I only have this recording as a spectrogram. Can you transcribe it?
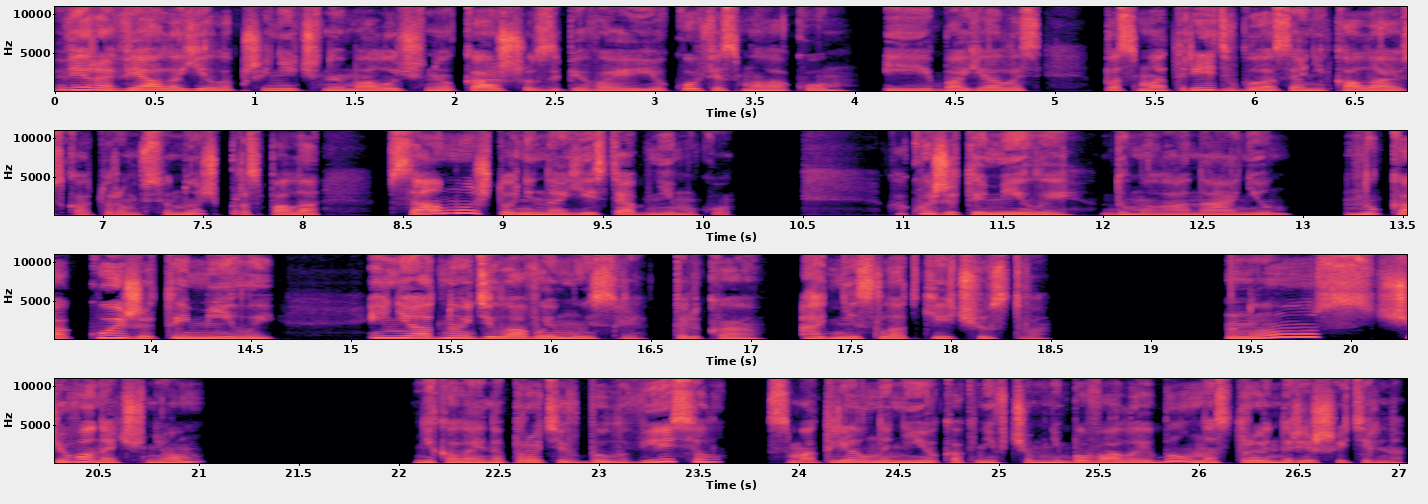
Вера вяло ела пшеничную молочную кашу, запивая ее кофе с молоком, и боялась посмотреть в глаза Николаю, с которым всю ночь проспала в самую что ни на есть обнимку. «Какой же ты милый!» — думала она о нем. «Ну какой же ты милый!» И ни одной деловой мысли, только одни сладкие чувства. «Ну, с чего начнем? Николай, напротив, был весел, смотрел на нее, как ни в чем не бывало, и был настроен решительно.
